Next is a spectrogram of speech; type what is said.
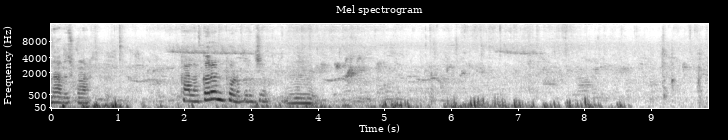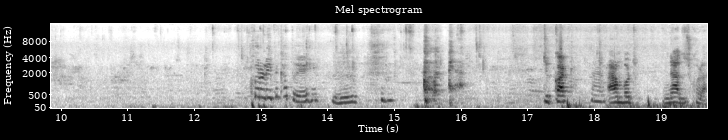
नादच पळा काला करण थोडं बरं जेव. खुरडी बी खातोय हे. तिखट हा. आंबट नादच खोळा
